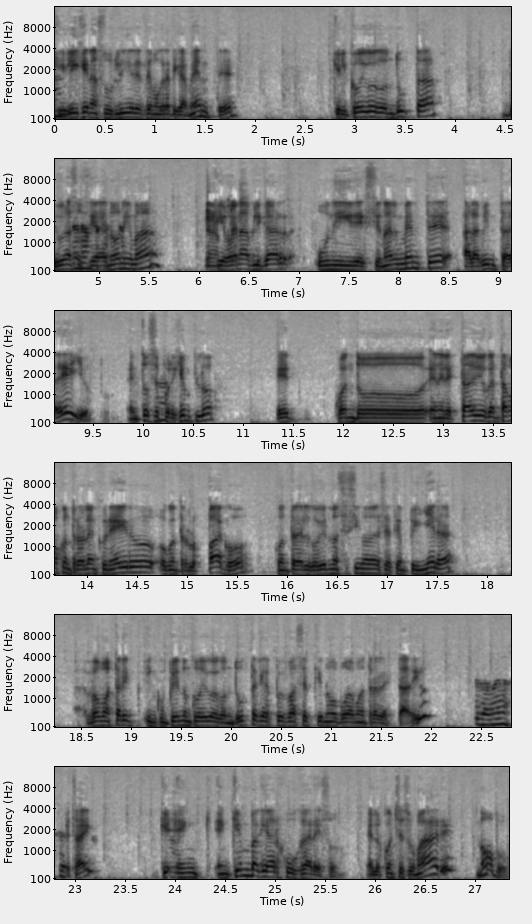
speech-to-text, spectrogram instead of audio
que eligen a sus líderes democráticamente que el código de conducta de una sociedad anónima que van a aplicar unidireccionalmente a la pinta de ellos. Entonces, por ejemplo, eh, cuando en el estadio cantamos contra Blanco y Negro o contra los Pacos, contra el gobierno asesino de Sebastián Piñera, vamos a estar in- incumpliendo un código de conducta que después va a hacer que no podamos entrar al estadio. ¿Está ahí? ¿Qué- en, en quién va a quedar juzgar eso? ¿En los conches de su madre? No, pues,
